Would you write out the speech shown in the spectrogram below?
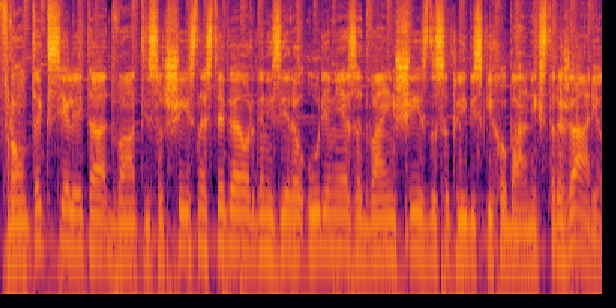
Frontex je leta 2016 organiziral urjenje za 62 libijskih obalnih stražarjev.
